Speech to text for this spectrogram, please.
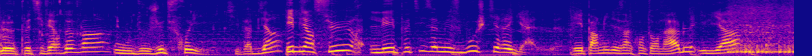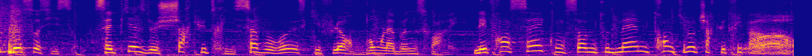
le petit verre de vin ou de jus de fruits qui va bien, et bien sûr les petits amuse-bouches qui régalent. Et parmi les incontournables, il y a le saucisson. Cette pièce de charcuterie savoureuse qui fleure bon la bonne soirée. Les Français consomment tout de même 30 kilos de charcuterie par an.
